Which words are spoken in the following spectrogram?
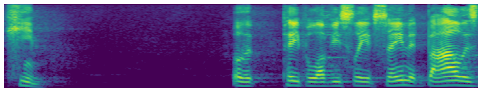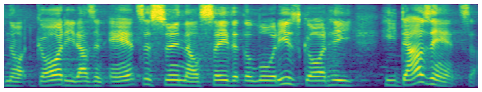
him. Well, the people obviously have seen that Baal is not God. He doesn't answer. Soon they'll see that the Lord is God. He, he does answer.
